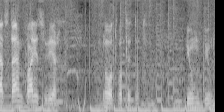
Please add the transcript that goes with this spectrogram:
Ребят, ставим палец вверх. Ну вот, вот это вот. Пюм-пюм.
